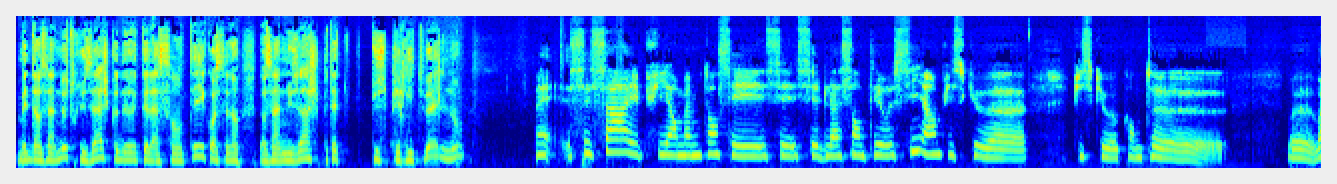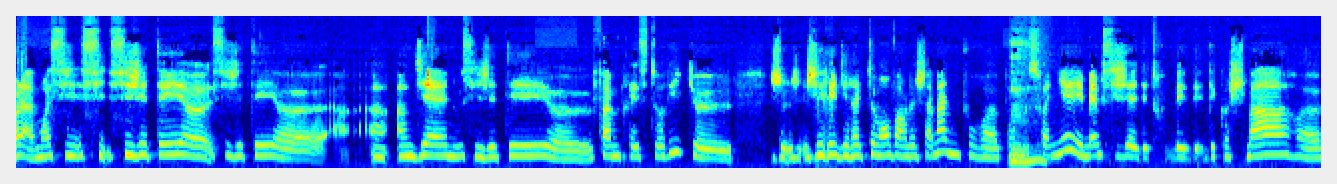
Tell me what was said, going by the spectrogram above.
mais dans un autre usage que, que la santé, quoi. C'est dans, un usage peut-être plus spirituel, non? C'est ça, et puis en même temps c'est c'est de la santé aussi, hein, puisque euh, puisque quand euh, euh, voilà, moi si si, si j'étais si j'étais indienne ou si j'étais femme préhistorique, j'irais directement voir le chaman pour pour me mhm. soigner, et même si j'ai des, des, des cauchemars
